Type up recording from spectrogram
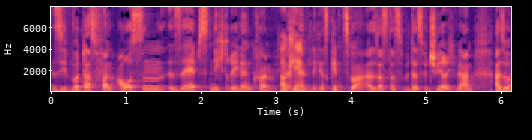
Sie wird das von außen selbst nicht regeln können. Okay. Letztendlich. Es gibt zwar, also das, das, wird, das wird schwierig werden. Also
